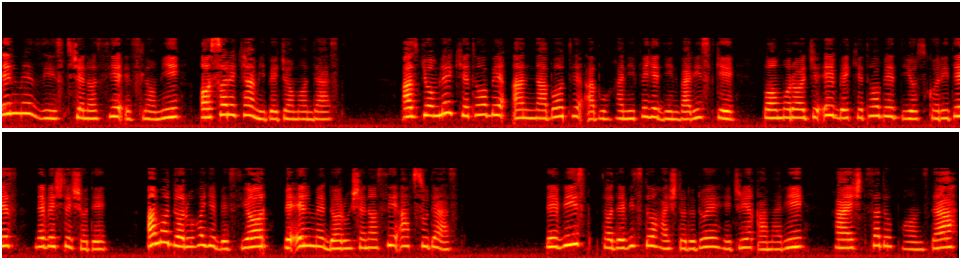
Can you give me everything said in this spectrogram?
علم زیست شناسی اسلامی آثار کمی به جا مانده است. از جمله کتاب النبات ابو حنیفه دینوری است که با مراجعه به کتاب دیوسکوریدس نوشته شده اما داروهای بسیار به علم داروشناسی افسوده است. دویست تا دویست و هشتاد و دو هجری قمری هشتصد و پانزده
